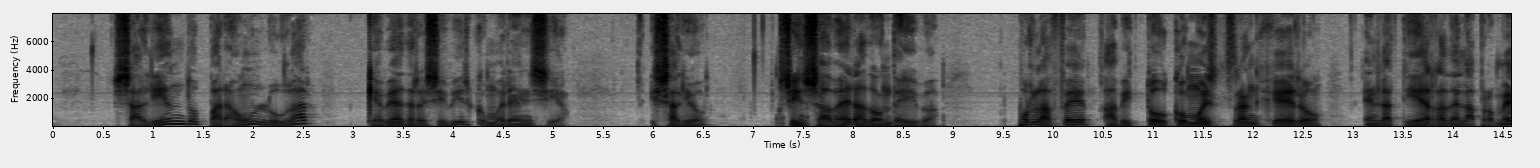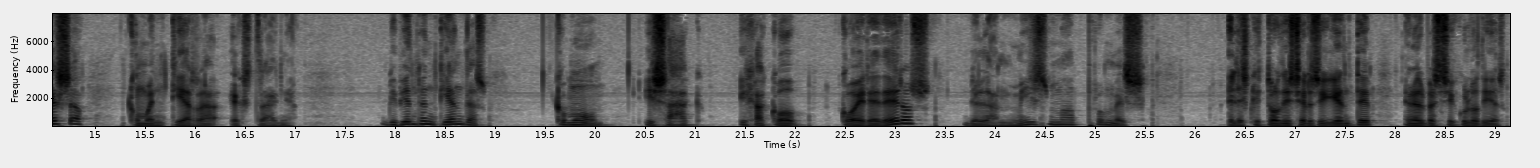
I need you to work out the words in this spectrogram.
saliendo para un lugar que había de recibir como herencia, y salió sin saber a dónde iba. Por la fe habitó como extranjero en la tierra de la promesa, como en tierra extraña, viviendo en tiendas como Isaac y Jacob, coherederos de la misma promesa. El escritor dice lo siguiente en el versículo 10,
